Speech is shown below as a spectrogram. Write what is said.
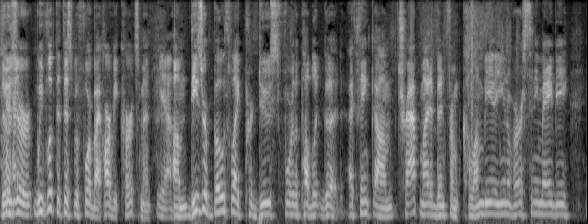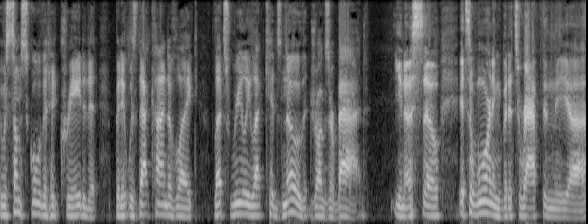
Those are we've looked at this before by Harvey Kurtzman. Yeah. Um, these are both like produced for the public good. I think um, Trap might have been from Columbia University, maybe it was some school that had created it, but it was that kind of like let's really let kids know that drugs are bad. You know, so it's a warning, but it's wrapped in the uh,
